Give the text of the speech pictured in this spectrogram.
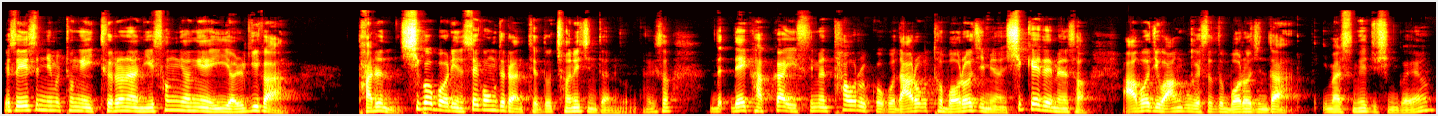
그래서 예수님을 통해 드러난 이 성령의 이 열기가 다른 식어버린 쇠공들한테도 전해진다는 겁니다. 그래서 내, 가까이 있으면 타오를 거고 나로부터 멀어지면 식게 되면서 아버지 왕국에서도 멀어진다 이 말씀 해주신 거예요.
